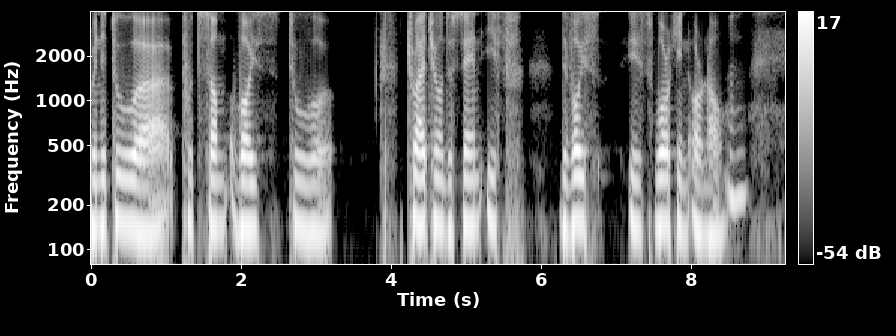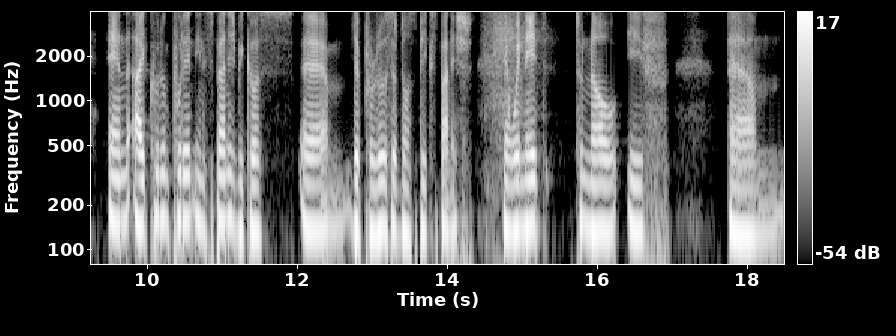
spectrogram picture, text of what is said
we need to uh, put some voice to uh, try to understand if the voice is working or no. Mhm. And I couldn't put it in Spanish because um, the producers don't speak Spanish, and we need to know if um,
